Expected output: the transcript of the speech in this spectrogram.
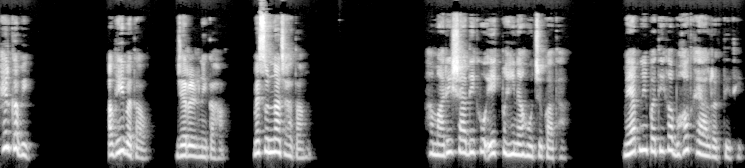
फिर कभी। अभी बताओ, जेरल्ड ने कहा। मैं सुनना चाहता हूँ। हमारी शादी को एक महीना हो चुका था। मैं अपने पति का बहुत ख्याल रखती थी।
